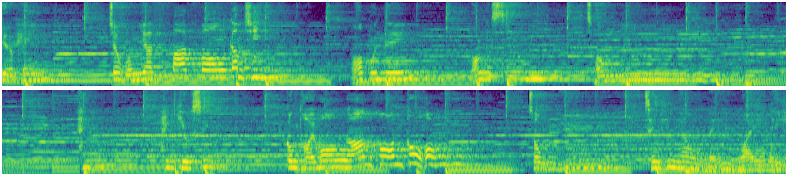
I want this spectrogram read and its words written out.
跃起，像红日发放金箭，我伴你往日笑面重现。轻轻叫声，共抬望眼看高空，终于青天优美为你献。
